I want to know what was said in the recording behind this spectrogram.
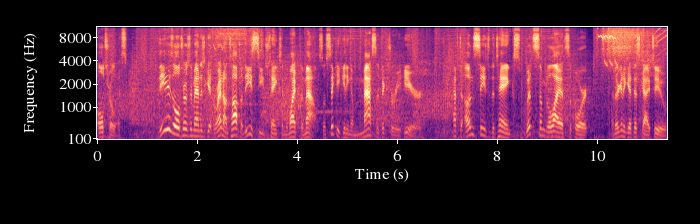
Ultralisk. These Ultras have managed to get right on top of these siege tanks and wipe them out. So Sziky getting a massive victory here. Have to unsiege the tanks with some Goliath support. And they're going to get this guy too.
